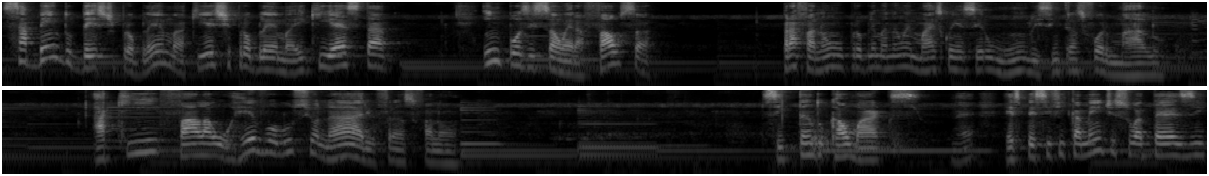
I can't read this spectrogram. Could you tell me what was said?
sabendo deste problema, que este problema e que esta imposição era falsa, para Fanon o problema não é mais conhecer o mundo e sim transformá-lo. Aqui fala o revolucionário Franz Fanon, citando Karl Marx né? especificamente sua tese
